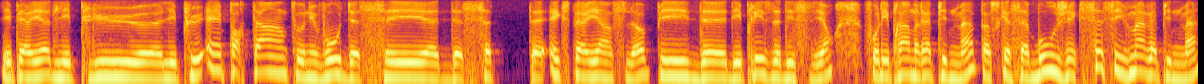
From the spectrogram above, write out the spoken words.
les périodes les plus, les plus importantes au niveau de ces, de cette expérience-là, puis de, des prises de décision. faut les prendre rapidement parce que ça bouge excessivement rapidement.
